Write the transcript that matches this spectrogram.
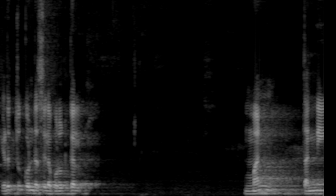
எடுத்துக்கொண்ட சில பொருட்கள் மண் தண்ணி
